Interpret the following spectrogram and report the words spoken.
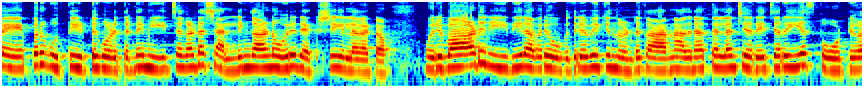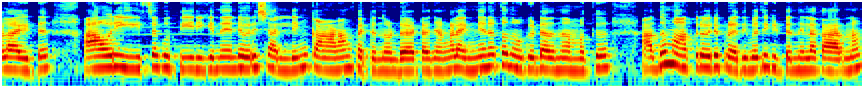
പേപ്പർ കുത്തിയിട്ട് കൊടുത്തിട്ട് ഈച്ചകളുടെ ശല്യം കാരണം ഒരു രക്ഷയില്ല കേട്ടോ. ഒരുപാട് രീതിയിൽ അവരെ ഉപദ്രവിക്കുന്നുണ്ട്. കാരണം അതിനകത്തെല്ലാം ചെറിയ ചെറിയ സ്പോട്ടുകളായിട്ട് ആ ഒരു ഈച്ച കുത്തിയിരിക്കുന്നതിന്റെ ഒരു ശല്യം കാണാൻ പറ്റുന്നുണ്ട് കേട്ടോ. ഞങ്ങൾ എങ്ങനെയൊക്കെ നോക്കിയിട്ട് അത് നമുക്ക് അത് മാത്രം ഒരു പ്രതിവിധി കിട്ടുന്നില്ല. കാരണം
